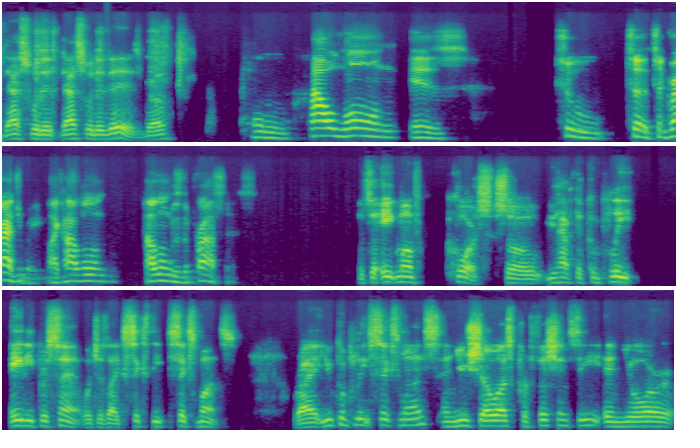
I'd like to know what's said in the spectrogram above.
that's what it that's what it is bro. And how long is to to to graduate? Like how long how long is the process? It's an eight month course. So you have to complete 80%, which is like 66 months, right? You complete six months and you show us proficiency in your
